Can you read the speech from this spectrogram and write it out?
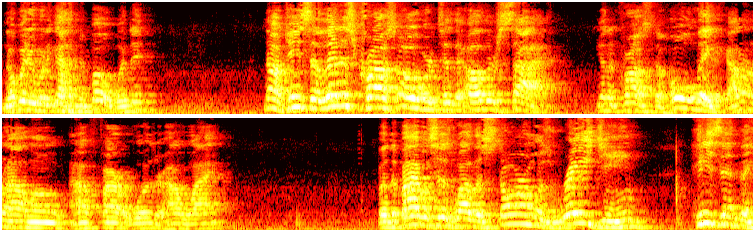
Nobody would have gotten the boat, would they? No, Jesus said, let us cross over to the other side. Going to cross the whole lake. I don't know how long, how far it was or how wide. But the Bible says while the storm was raging, he's in the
